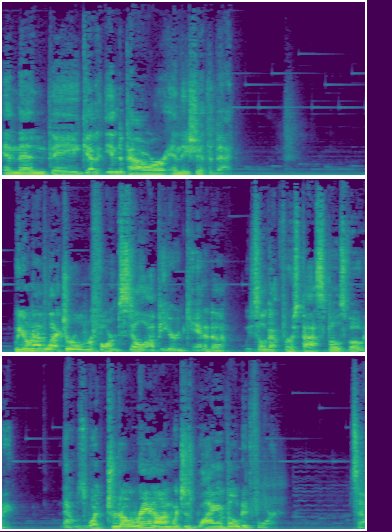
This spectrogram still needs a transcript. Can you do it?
and then they get into power and they shit the bed. We don't have electoral reform still up here in Canada. We still got first past the post voting. That was what Trudeau ran on, which is why I voted for. So,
